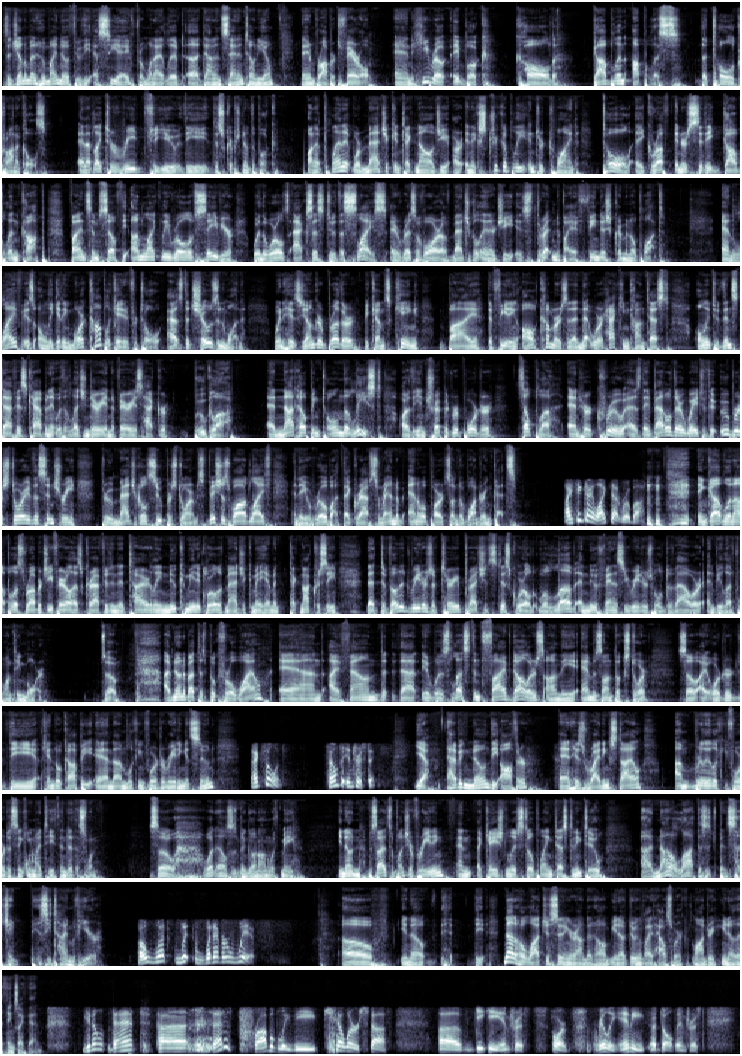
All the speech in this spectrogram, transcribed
It's a gentleman whom I know through the SCA from when I lived uh, down in San Antonio named Robert Ferrell. And he wrote a book called Goblinopolis The Toll Chronicles. And I'd like to read to you the description of the book. On a planet where magic and technology are inextricably intertwined, Toll, a gruff inner city goblin cop, finds himself the unlikely role of savior when the world's access to the Slice, a reservoir of magical energy, is threatened by a fiendish criminal plot. And life is only getting more complicated for Toll as the chosen one when his younger brother becomes king by defeating all comers in a network hacking contest, only to then staff his cabinet with a legendary and nefarious hacker, Boogla. And not helping Toll in the least are the intrepid reporter, Selpla and her crew as they battle their way to the uber story of the century through magical superstorms, vicious wildlife, and a robot that grafts random animal parts onto wandering pets. I think I like that robot. In Goblinopolis, Robert G. Ferrell has crafted an entirely new comedic world of magic, mayhem, and technocracy that devoted readers of Terry Pratchett's Discworld will love, and new fantasy readers will devour and be left wanting more. So, I've known about this book for a while, and I found that it was less than $5 on the Amazon bookstore. So, I ordered the Kindle copy, and I'm looking forward to reading it soon. Excellent. Sounds interesting. Yeah, having known the author and his writing style, I'm really looking forward to sinking my teeth into this one. So, what else has been going on with me? You know, besides a bunch of reading and occasionally still playing Destiny 2, uh, not a lot. This has been such a busy time of year. Oh, what, what whatever with. Oh, you know, the not a whole lot. Just sitting around at home, you know, doing light housework, laundry, you know, the things like that. You know that uh, that is probably the killer stuff of geeky interests, or really any adult interest,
